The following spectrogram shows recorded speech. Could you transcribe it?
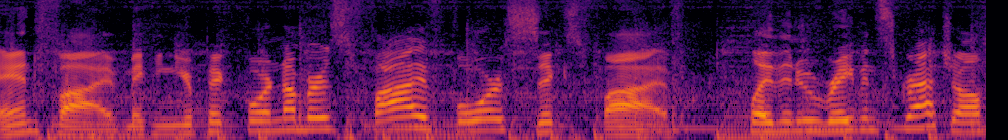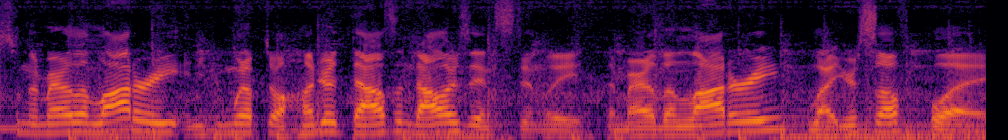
and five, making your pick four numbers five, four, six, five. Play the new Raven scratch offs from the Maryland Lottery, and you can win up to $100,000 instantly. The Maryland Lottery, let yourself play.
